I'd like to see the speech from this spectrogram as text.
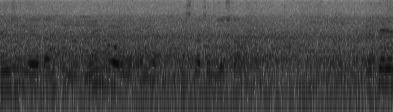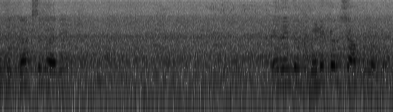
కేసులు చేయడానికి ఏం కావాలి? అని డిస్కషన్ చేసినాం ఎక్కడైతే డ్రగ్స్ కానీ ఏదైతే మెడికల్ షాపులు ఉన్నాయో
